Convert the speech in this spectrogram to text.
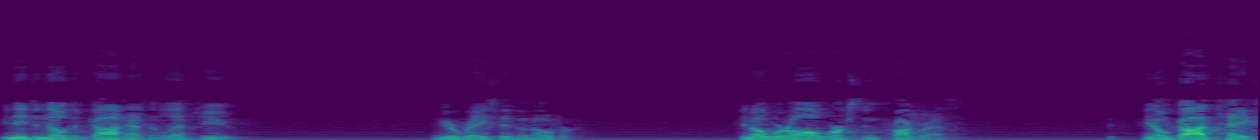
you need to know that God hasn't left you. And your race isn't over. You know, we're all works in progress. You know, God takes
